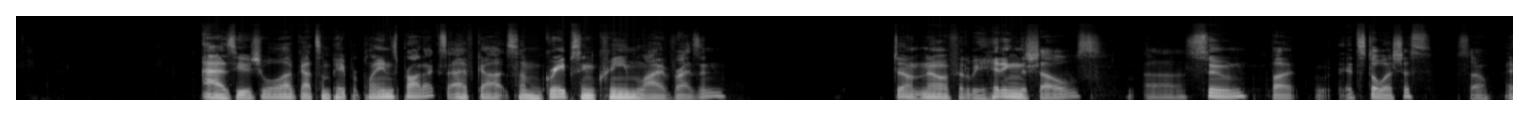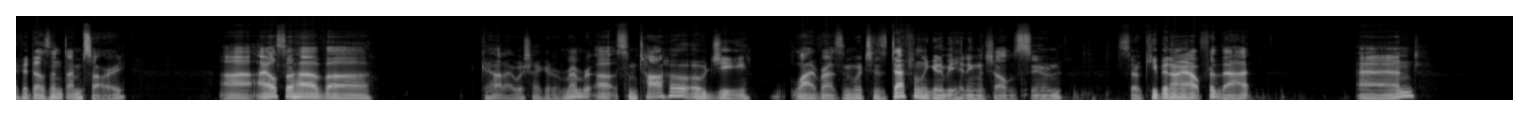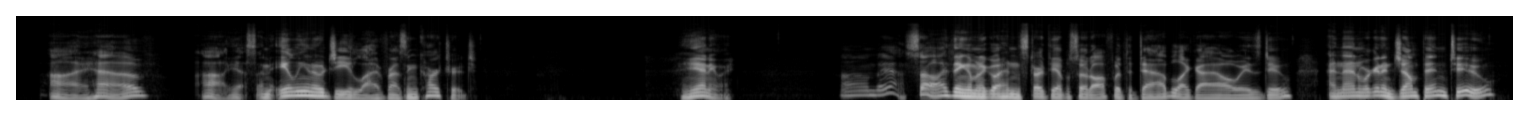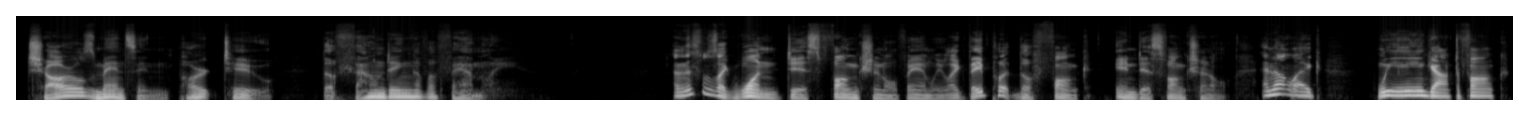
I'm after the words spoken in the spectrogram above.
As usual, I've got some Paper Planes products. I've got some grapes and cream live resin. Don't know if it'll be hitting the shelves uh, soon, but it's delicious. So if it doesn't, I'm sorry. Uh, I also have, uh, God, I wish I could remember, uh, some Tahoe OG live resin, which is definitely going to be hitting the shelves soon. So keep an eye out for that. And I have, ah, yes, an Alien OG live resin cartridge. Anyway, um, but yeah, so I think I'm going to go ahead and start the episode off with a dab like I always do. And then we're going to jump into Charles Manson, Part 2 The Founding of a Family. And this was like one dysfunctional family. Like they put the funk in dysfunctional. And not like, we got the funk.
